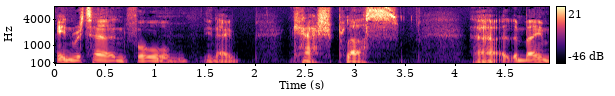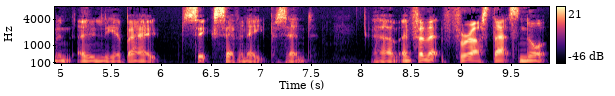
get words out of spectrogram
in return for, mm. you know, cash plus. Uh, at the moment, only about six, seven, eight percent. Um, and for that, for us, that's not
